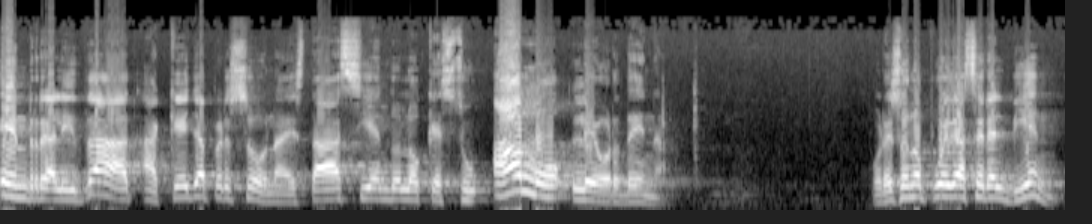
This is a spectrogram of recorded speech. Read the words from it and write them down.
en realidad aquella persona está haciendo lo que su amo le ordena. Por eso no puede hacer el bien.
